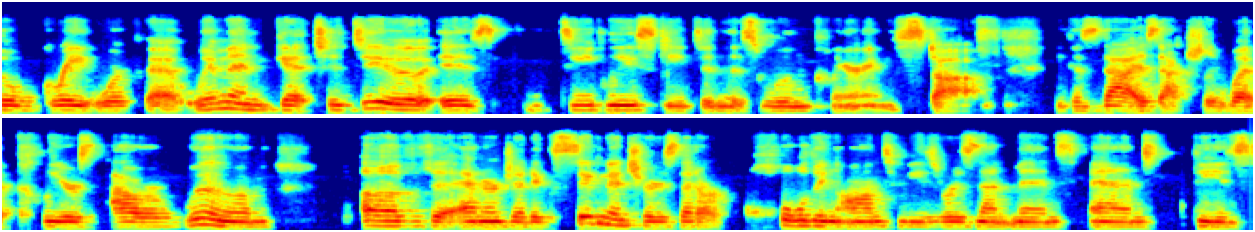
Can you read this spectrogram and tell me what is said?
the great work that women get to do is deeply steeped in this womb clearing stuff because that is actually what clears our womb of the energetic signatures that are holding on to these resentments and these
